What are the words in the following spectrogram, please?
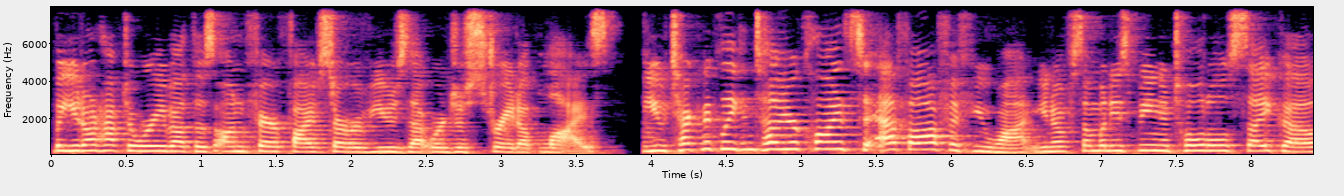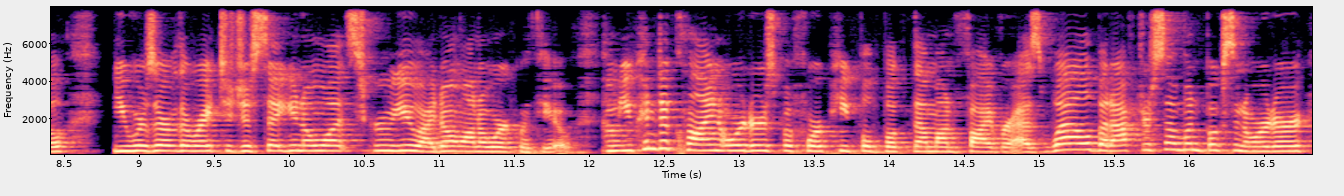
but you don't have to worry about those unfair five star reviews that were just straight up lies. You technically can tell your clients to F off if you want. You know, if somebody's being a total psycho, you reserve the right to just say, you know what, screw you, I don't want to work with you. Um, you can decline orders before people book them on Fiverr as well, but after someone books an order,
